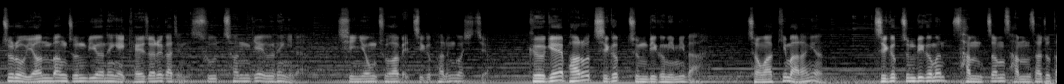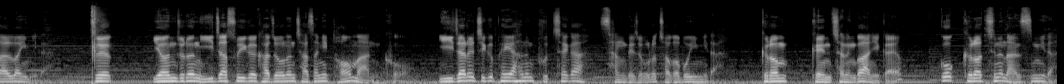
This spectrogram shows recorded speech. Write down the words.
주로 연방준비은행의 계좌를 가진 수천 개 은행이나 신용조합에 지급하는 것이죠. 그게 바로 지급준비금입니다. 정확히 말하면 지급준비금은 3.34조 달러입니다. 즉 연준은 이자 수익을 가져오는 자산이 더 많고 이자를 지급해야 하는 부채가 상대적으로 적어 보입니다. 그럼 괜찮은 거 아닐까요? 꼭 그렇지는 않습니다.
